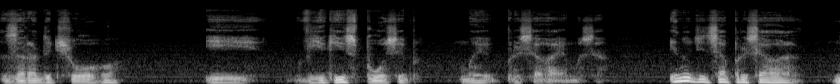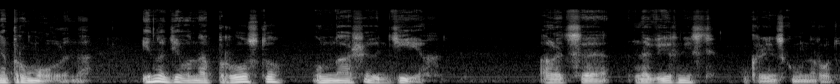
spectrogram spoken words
заради чого і в який спосіб ми присягаємося. Іноді ця присяга не промовлена, іноді вона просто у наших діях. Але це на вірність українському народу,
